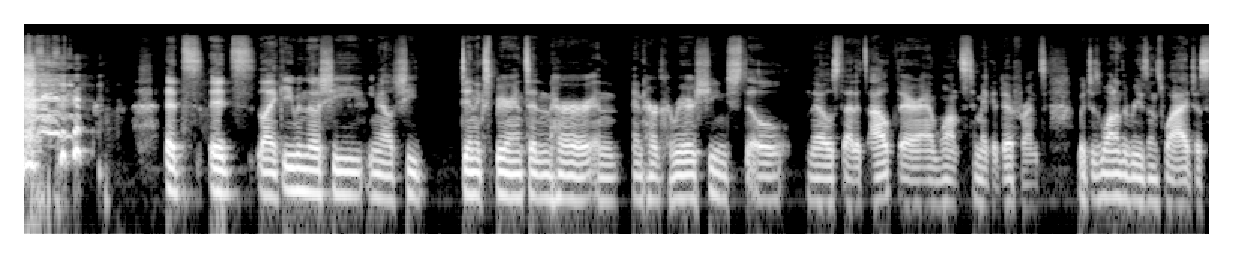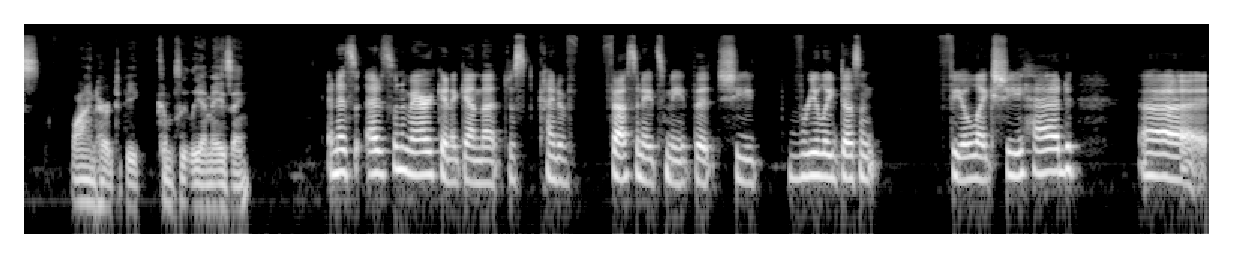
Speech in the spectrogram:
it's it's like even though she, you know, she didn't experience it in her in in her career, she still knows that it's out there and wants to make a difference, which is one of the reasons why I just find her to be completely amazing. And as as an American, again, that just kind of fascinates me that she really doesn't feel like she had uh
